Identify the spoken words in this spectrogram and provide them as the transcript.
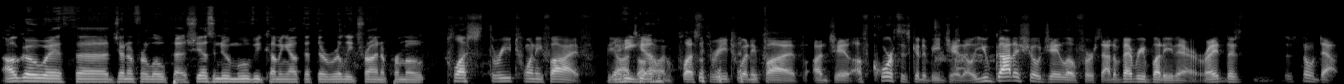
I'll go with uh, Jennifer Lopez. She has a new movie coming out that they're really trying to promote. Plus three twenty five. The there odds on that one. Plus three twenty five on J. Of course, it's going to be J Lo. You got to show J Lo first out of everybody there, right? There's there's no doubt.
